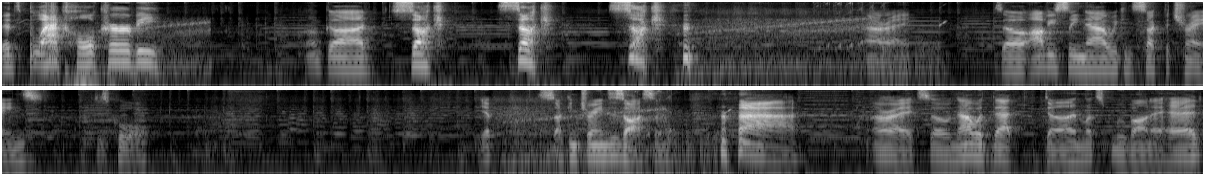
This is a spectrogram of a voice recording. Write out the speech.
It's Black Hole Kirby. Oh god, suck, suck. Suck! Alright. So, obviously now we can suck the trains, which is cool. Yep, sucking trains is awesome. Alright, so now with that done, let's move on ahead.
